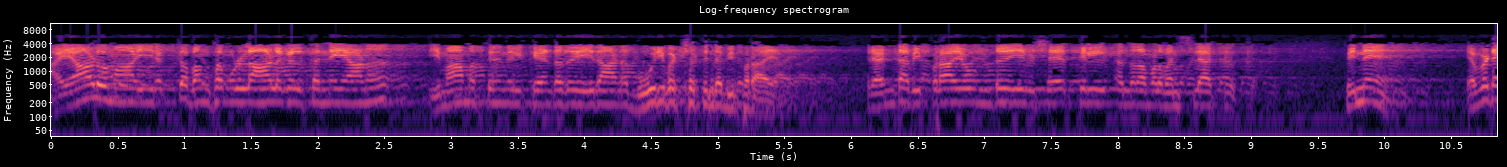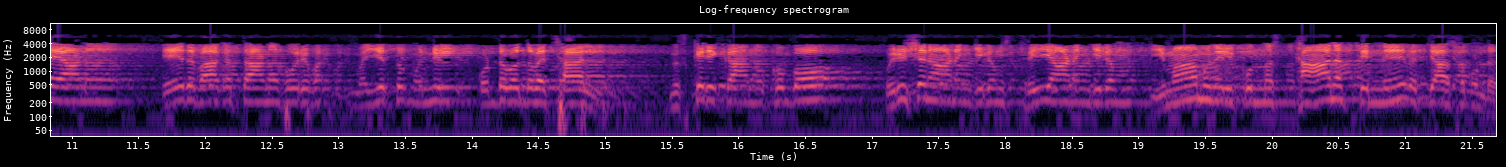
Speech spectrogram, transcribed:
അയാളുമായി രക്തബന്ധമുള്ള ആളുകൾ തന്നെയാണ് ഇമാമത്തിന് നിൽക്കേണ്ടത്. ഇതാണ് ഭൂരിപക്ഷത്തിന്റെ അഭിപ്രായം. രണ്ടഭിപ്രായമുണ്ട് ഈ വിഷയത്തിൽ എന്ന് നമ്മൾ മനസ്സിലാക്കി വെക്കുക. പിന്നെ എവിടെയാണ് ഏത് ഭാഗത്താണ് ഒരു മയ്യത്ത് മുന്നിൽ കൊണ്ടുവന്നു വെച്ചാൽ നിസ്കരിക്കാൻ നോക്കുമ്പോ പുരുഷനാണെങ്കിലും സ്ത്രീയാണെങ്കിലും ഇമാമ് നിൽക്കുന്ന സ്ഥാനത്തിന് വ്യത്യാസമുണ്ട്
